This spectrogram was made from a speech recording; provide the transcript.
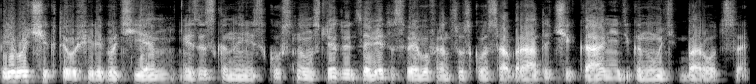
Переводчик Теофиле Готье, изысканно и искусно, он следует завету своего французского собрата чеканить, гнуть, бороться,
